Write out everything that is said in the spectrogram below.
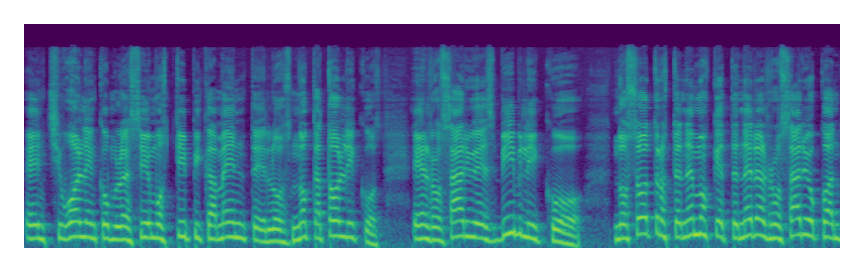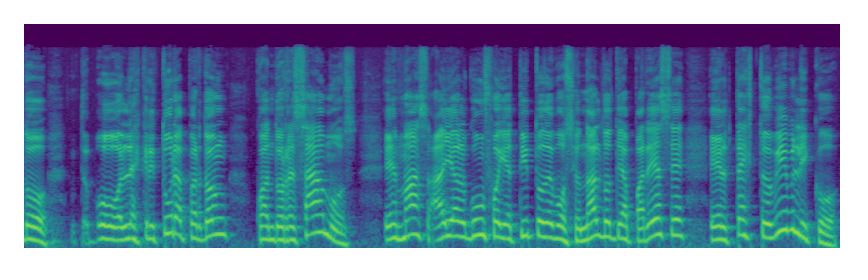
enchivolen como lo decimos típicamente los no católicos. El rosario es bíblico. Nosotros tenemos que tener el rosario cuando, o la escritura, perdón, cuando rezamos. Es más, hay algún folletito devocional donde aparece el texto bíblico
